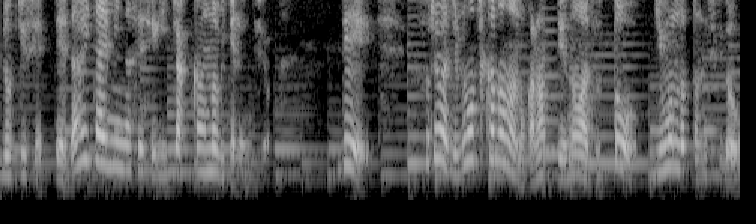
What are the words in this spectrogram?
同級生って、大体みんな成績若干伸びてるんですよ。で、それは自分の力なのかなっていうのはずっと疑問だったんですけど、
